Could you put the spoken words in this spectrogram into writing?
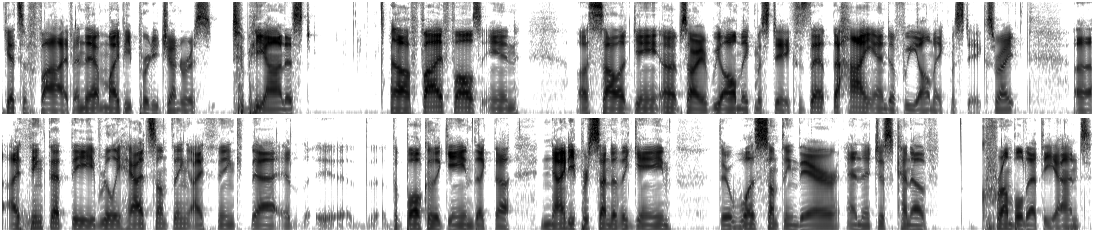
gets a five, and that might be pretty generous to be honest. Uh, five falls in a solid game. Uh, sorry, we all make mistakes. It's that the high end of we all make mistakes, right? Uh, I think that they really had something. I think that it, the bulk of the game, like the ninety percent of the game, there was something there, and it just kind of crumbled at the end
